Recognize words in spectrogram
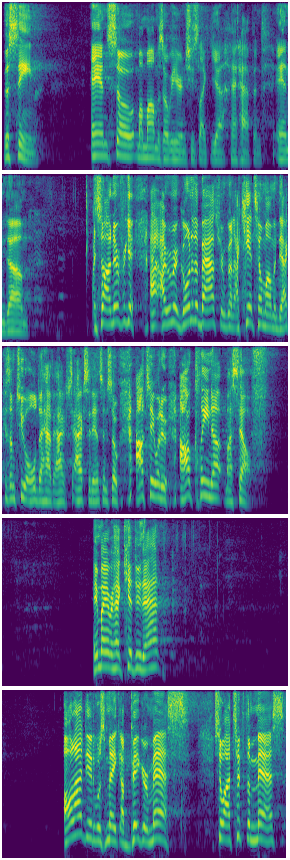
the scene. And so my mom was over here and she's like, yeah, that happened. And, um, and so I'll never forget. I, I, remember going to the bathroom, going, I can't tell mom and dad because I'm too old to have accidents. And so I'll tell you what I do. I'll clean up myself. Anybody ever had a kid do that? All I did was make a bigger mess. So I took the mess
